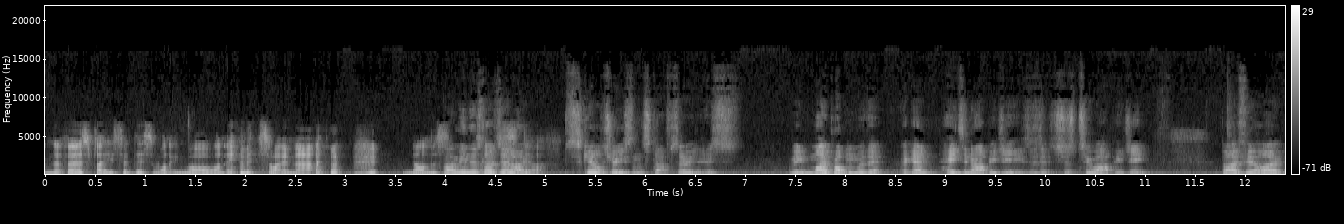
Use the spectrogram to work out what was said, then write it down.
in the first place of this wanting more, wanting this, wanting that. Non. But I mean, there's loads of like Stuff. skill trees and stuff. So it's. I mean, my problem with it, again, hating RPGs, is it's just too RPG. But I feel like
